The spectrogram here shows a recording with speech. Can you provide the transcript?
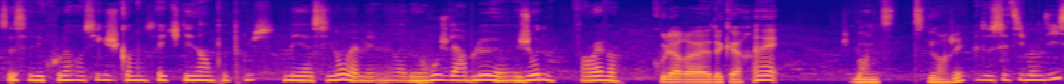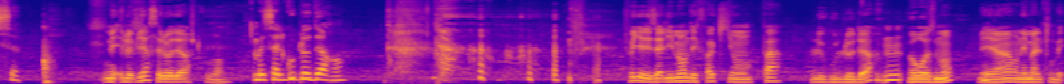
ça, c'est des couleurs aussi que j'ai commencé à utiliser un peu plus. Mais euh, sinon, ouais, mais, ouais, le rouge, vert, bleu, euh, jaune, forever. Couleur euh, de cœur. Ouais, Je vais boire une petite, petite gorgée. de cet immondice. Mais le pire, c'est l'odeur, je trouve. hein. Mais ça a le goût de l'odeur, hein. Tu vois, il y a des aliments des fois qui ont pas le goût de l'odeur, Mm. heureusement. Mais là, on est mal tombé.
